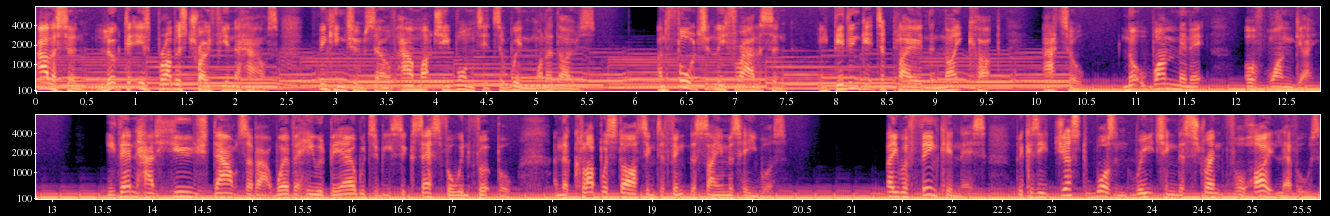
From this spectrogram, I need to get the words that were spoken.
Alisson looked at his brother's trophy in the house, thinking to himself how much he wanted to win one of those. Unfortunately for Alisson, he didn't get to play in the Night Cup at all, not one minute of one game. He then had huge doubts about whether he would be able to be successful in football, and the club was starting to think the same as he was. They were thinking this because he just wasn't reaching the strength or height levels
